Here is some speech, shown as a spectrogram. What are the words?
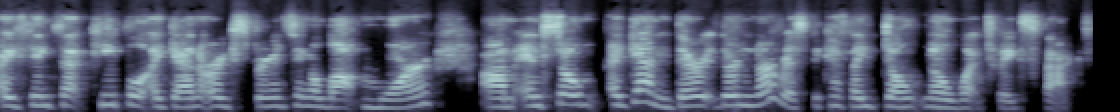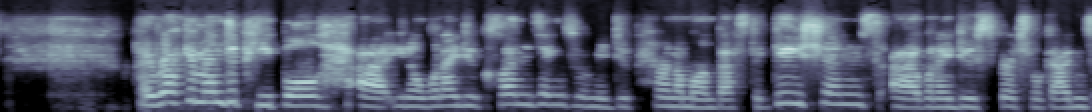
i think that people again are experiencing a lot more. Um, and so again, they're they're nervous because they don't know what to expect. I recommend to people, uh, you know, when I do cleansings, when we do paranormal investigations, uh, when I do spiritual guidance,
